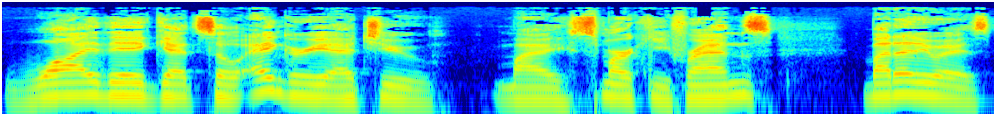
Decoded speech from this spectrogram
why they get so angry at you, my smarky friends. But anyways,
